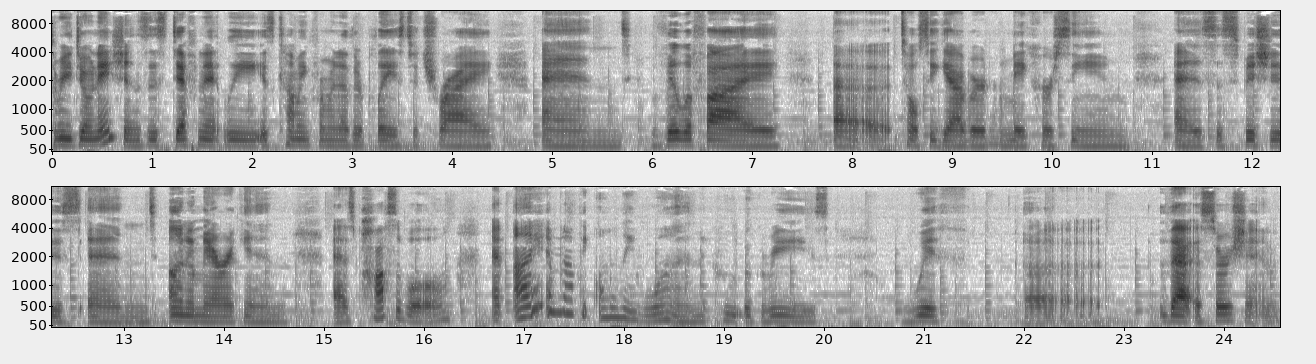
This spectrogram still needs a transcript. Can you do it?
three donations. This definitely is coming from another place to try and vilify uh, Tulsi Gabbard or make her seem as suspicious and un American as possible. And I am not the only one who agrees with uh, that assertion.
